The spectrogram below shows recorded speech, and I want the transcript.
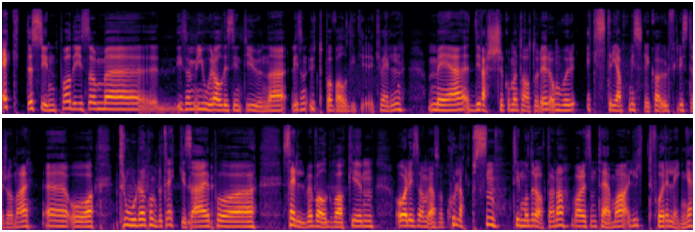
ekte synd på de som de som gjorde alle disse intervjuene liksom utpå valgkvelden med diverse kommentatorer om hvor ekstremt mislykka Ulf Kristersson er. eh, og tror han kommer til å trekke seg på selve valgvaken. Og liksom, altså, kollapsen til Moderaterna var liksom tema litt for lenge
